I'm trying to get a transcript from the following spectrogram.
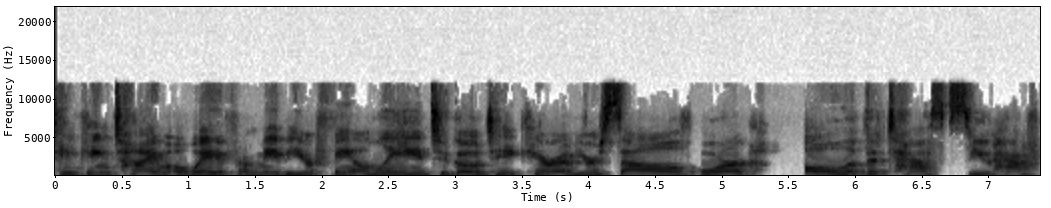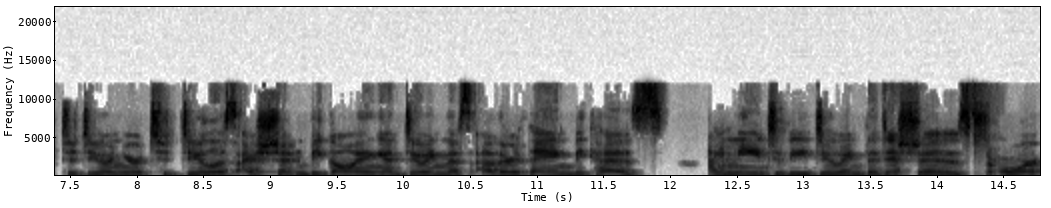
taking time away from maybe your family to go take care of yourself or all of the tasks you have to do in your to-do list. I shouldn't be going and doing this other thing because I need to be doing the dishes or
